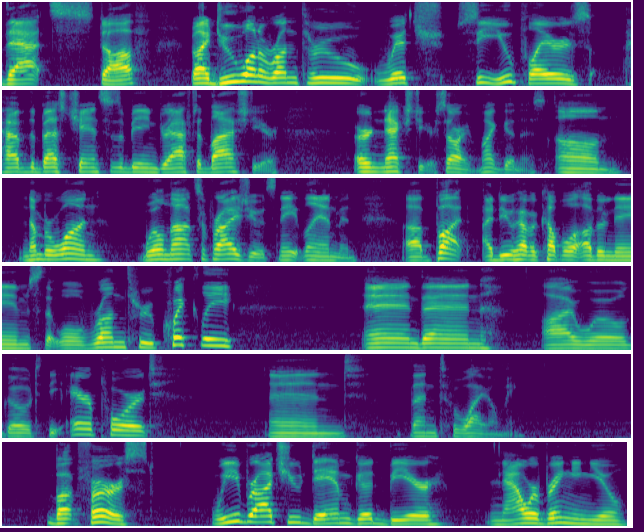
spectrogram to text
that stuff. But I do want to run through which CU players have the best chances of being drafted last year or next year. Sorry, my goodness. Um, number one will not surprise you. It's Nate Landman. Uh, but I do have a couple of other names that we'll run through quickly, and then I will go to the airport and then to Wyoming. But first, we brought you damn good beer. Now we're bringing you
